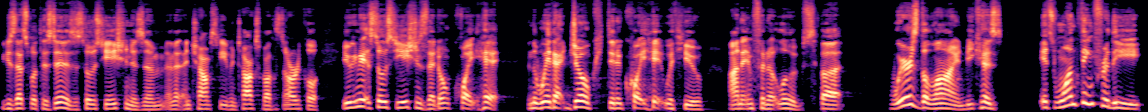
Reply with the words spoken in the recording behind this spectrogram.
because that's what this is associationism. And, and Chomsky even talks about this article. You're going to get associations that don't quite hit and the way that joke didn't quite hit with you on infinite loops. But where's the line? Because it's one thing for the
